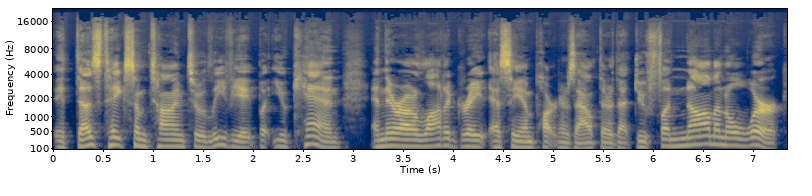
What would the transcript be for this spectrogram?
it does take some time to alleviate, but you can. And there are a lot of great SEM partners out there that do phenomenal work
